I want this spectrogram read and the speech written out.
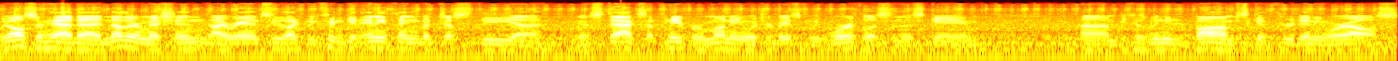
we also had another mission I ran to, like we couldn't get anything but just the uh, you know, stacks of paper money, which are basically worthless in this game, um, because we needed bombs to get through to anywhere else.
